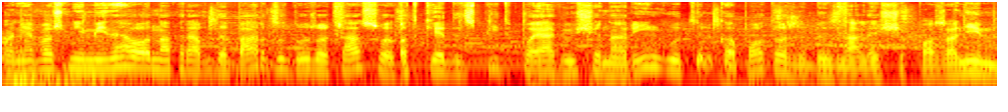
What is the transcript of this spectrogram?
Ponieważ nie minęło naprawdę bardzo dużo czasu od kiedy Speed pojawił się na ringu tylko po to, żeby znaleźć się poza nim.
